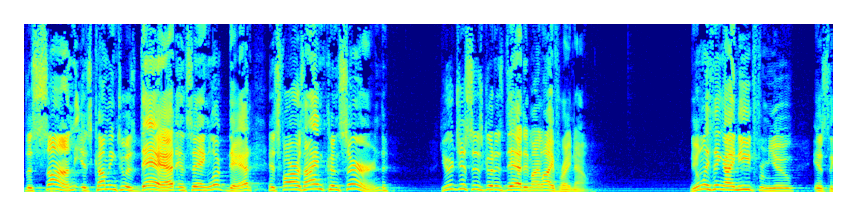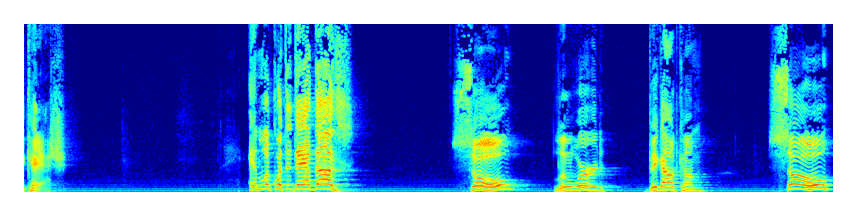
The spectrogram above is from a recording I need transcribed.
The son is coming to his dad and saying, Look, dad, as far as I'm concerned, You're just as good as dead in my life right now. The only thing I need from you is the cash. And look what the dad does. So, little word, big outcome. So,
